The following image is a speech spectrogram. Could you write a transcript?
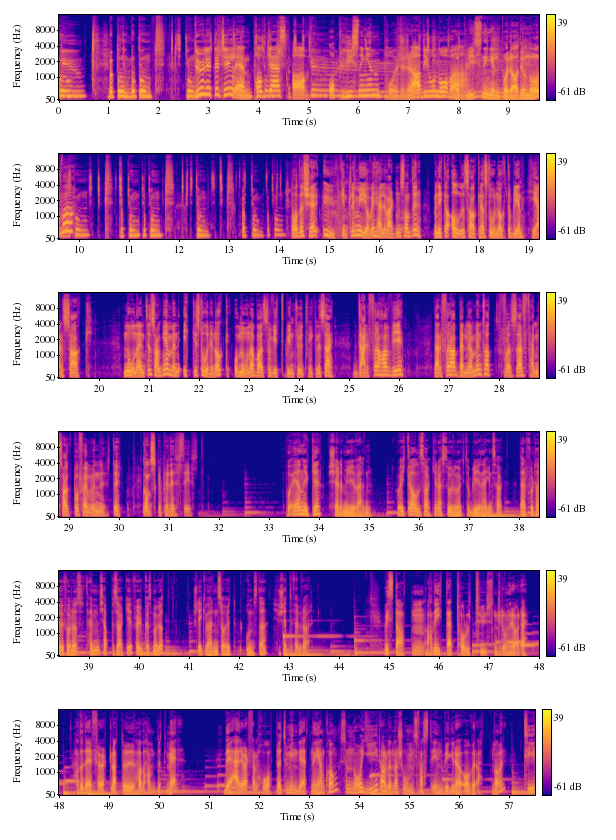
Du lytter til en podkast av Opplysningen på Radio Nova. Opplysningen på Radio Nova? Og det skjer ukentlig mye over hele verden, Sander. Men ikke alle saker er store nok til å bli en hel sak. Noen er interessante, men ikke store nok, og noen har bare så vidt begynt å utvikle seg. Derfor har vi Derfor har Benjamin tatt for seg fem saker på fem minutter. Ganske presist. På én uke skjer det mye i verden. Og ikke alle saker er store nok til å bli en egen sak. Derfor tar vi for oss fem kjappe saker fra uka som har gått, slik verden så ut onsdag 26. februar. Hvis staten hadde gitt deg 12 000 kroner i året, hadde det ført til at du hadde handlet mer? Det er i hvert fall håpet til myndighetene i Hongkong, som nå gir alle nasjonens faste innbyggere over 18 år 10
